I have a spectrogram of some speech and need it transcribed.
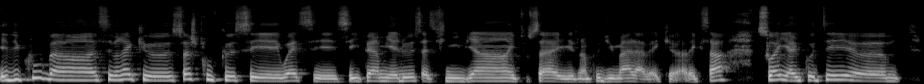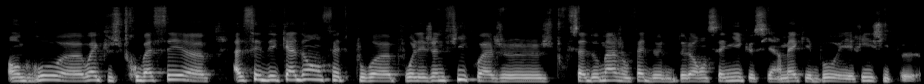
Et du coup ben c'est vrai que soit je trouve que c'est ouais c'est c'est hyper mielleux ça se finit bien et tout ça et j'ai un peu du mal avec euh, avec ça. Soit il y a le côté euh, en gros ouais que je trouve assez assez décadent en fait pour pour les jeunes filles quoi. Je je, trouve ça dommage en fait de, de, leur enseigner que si un mec est beau et riche, il peut,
